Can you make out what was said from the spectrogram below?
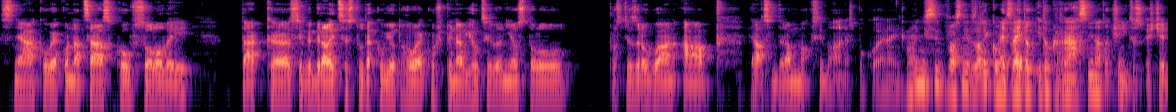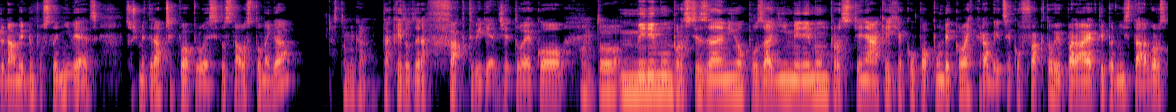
s nějakou jako nadsázkou v Solovi, tak eh, si vybrali cestu takového toho jako špinavého civilního stolu prostě z Rogue One a já jsem teda maximálně spokojený. Oni si vlastně vzali koncept. a je, to, je to krásně natočený. To ještě dodám jednu poslední věc, což mi teda překvapilo. Jestli to stálo 100 mega, 100 mega, no. tak je to teda fakt vidět, že to jako On to, minimum prostě zeleného pozadí, minimum prostě nějakých jako papundekových krabic, jako fakt to vypadá jak ty první Star Wars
